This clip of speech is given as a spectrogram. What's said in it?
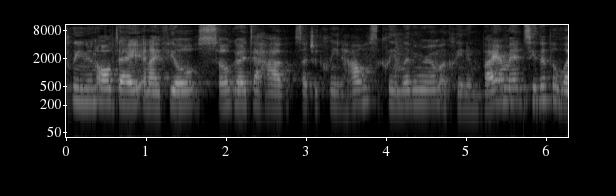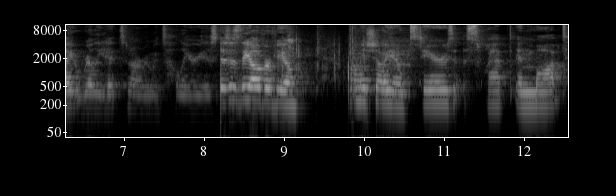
Cleaning all day and I feel so good to have such a clean house, a clean living room, a clean environment. See that the light really hits in our room. It's hilarious. This is the overview. Let me show you. Stairs swept and mopped.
